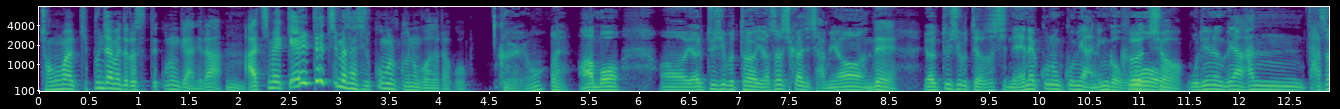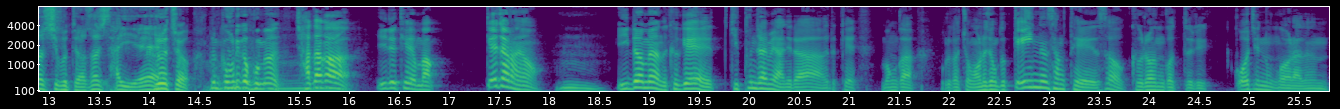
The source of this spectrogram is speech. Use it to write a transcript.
정말 깊은 잠에 들었을 때 꾸는 게 아니라 음. 아침에 깰 때쯤에 사실 꿈을 꾸는 거더라고. 그래요? 네. 아, 뭐, 어, 12시부터 6시까지 자면. 네. 12시부터 6시 내내 꾸는 꿈이 아닌 거고. 그렇죠. 우리는 그냥 한 5시부터 6시 사이에. 그렇죠. 그러니까 우리가 보면 자다가 이렇게 막 깨잖아요. 음. 이러면 그게 깊은 잠이 아니라 이렇게 뭔가 우리가 좀 어느 정도 깨 있는 상태에서 그런 것들이 꺼지는 거라는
